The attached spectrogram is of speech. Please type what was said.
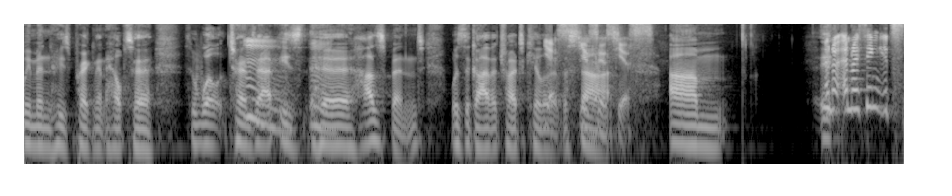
women who's pregnant helps her. So, well, it turns out is her husband was the guy that tried to kill her at the Mm. start. yes, yes, yes. Um, and, I, and I think it's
